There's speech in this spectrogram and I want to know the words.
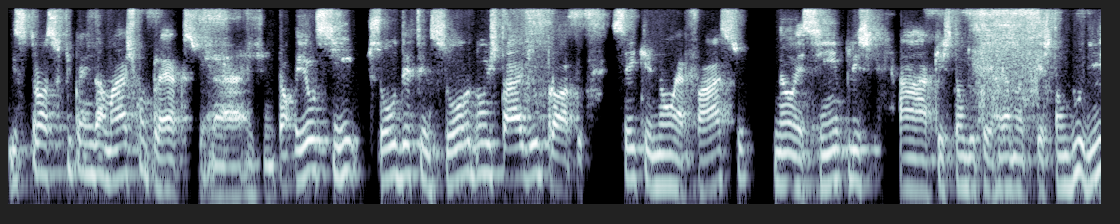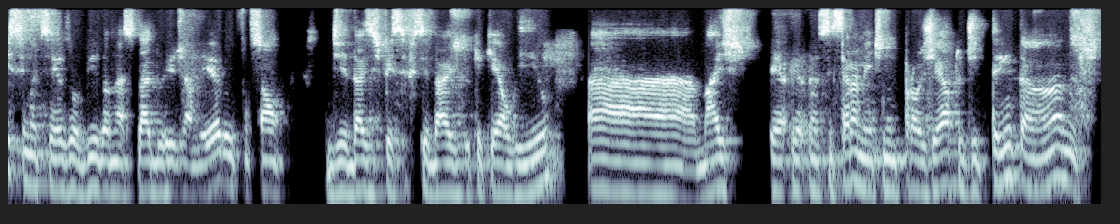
esse troço fica ainda mais complexo. Né? Então, eu sim sou defensor de um estádio próprio. Sei que não é fácil, não é simples. A questão do terreno é uma questão duríssima de ser resolvida na cidade do Rio de Janeiro, em função de, das especificidades do que é o Rio. Ah, mas é, sinceramente, num projeto de 30 anos,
